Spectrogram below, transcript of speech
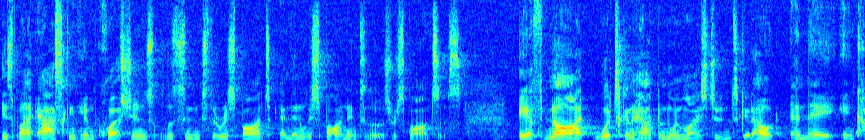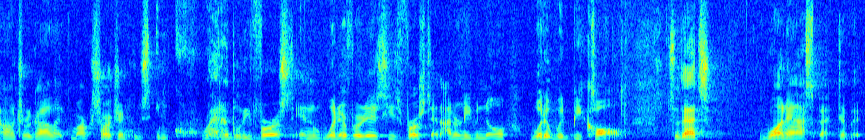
is by asking him questions, listening to the response, and then responding to those responses. If not, what's going to happen when my students get out and they encounter a guy like Mark Sargent, who's incredibly versed in whatever it is he's versed in? I don't even know what it would be called. So that's one aspect of it.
